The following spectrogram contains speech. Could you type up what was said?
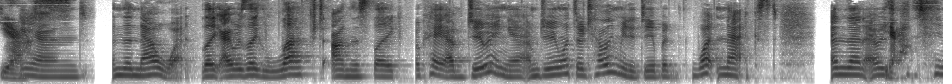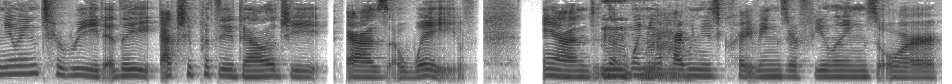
Yes. And and then now what? Like I was like left on this like, okay, I'm doing it. I'm doing what they're telling me to do, but what next? And then I was yes. continuing to read and they actually put the analogy as a wave. And that mm-hmm. when you're mm-hmm. having these cravings or feelings or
